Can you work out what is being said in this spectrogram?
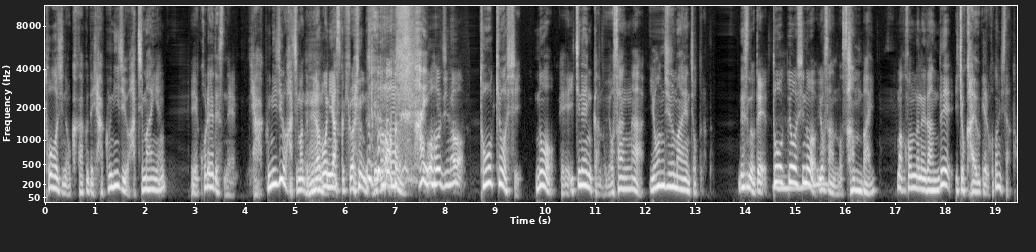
当時の価格で128万円。えーこれですね、128万ってべらぼうに安く聞こえるんですけど、はい当時の東京市の1年間の予算が40万円ちょっとだった。ですので、東京市の予算の3倍。まあ、こんな値段で一応買い受けることにしたと。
